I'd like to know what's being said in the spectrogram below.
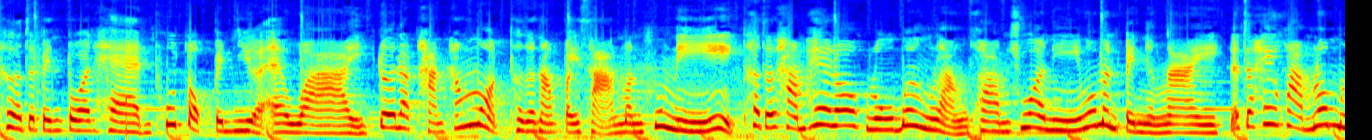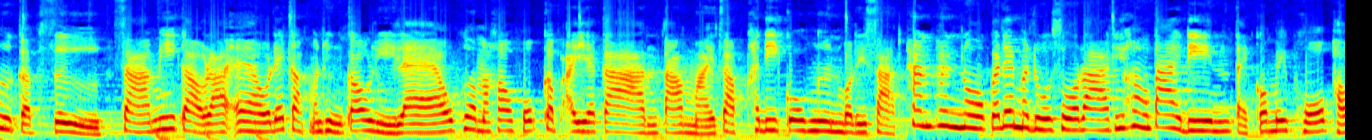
เธอจะเป็นตัวแทนผู้ตกเป็นเหยื่อแอลวายโดยหลักฐานทั้งหมดเธอจะนำไปศาลวันพรุ่งนี้ เธอจะทำให้โลกรู้เบื้องหลังความชั่วนี้ว่ามันเป็นยังไง และจะให้ความร่วมมือกับสื่อ สามีเก่าราแอลได้กลับมาถึงเกาหลีแล้ว เพื่อมาเข้าพบกับอายการตามหมายจับคดีโกงเงินบริษัทฮันพันโนก็ได้มาดูโซราที่ห้องใต้ดิน แต่ก็ไม่พบเขา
